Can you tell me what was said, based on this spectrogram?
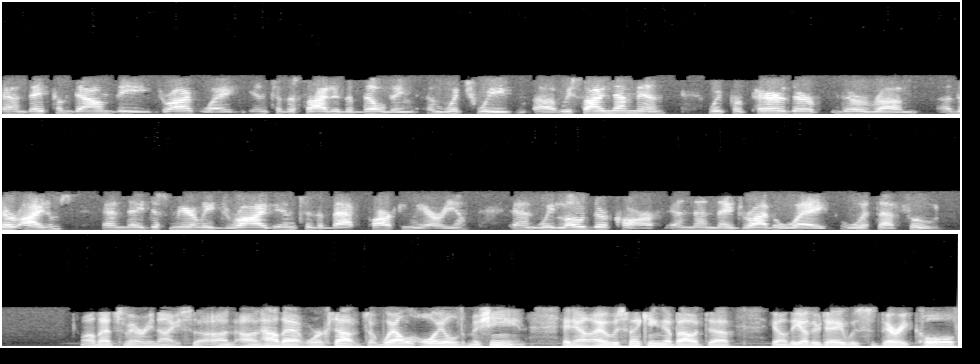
and they come down the driveway into the side of the building in which we uh, we sign them in. We prepare their their um, their items, and they just merely drive into the back parking area, and we load their car, and then they drive away with that food. Well, that's very nice uh, on on how that works out. It's a well-oiled machine, and I was thinking about. Uh, you know, the other day was very cold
